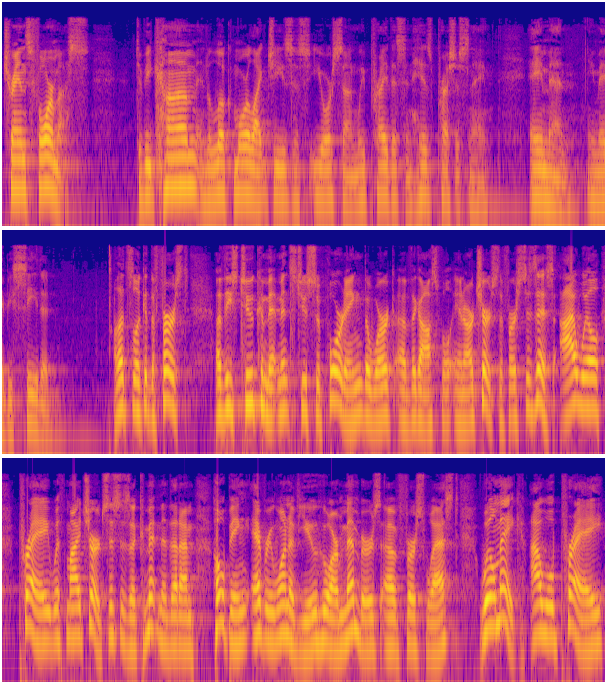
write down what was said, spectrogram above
transform us to become and to look more like Jesus, your Son. We pray this in his precious name. Amen. You may be seated. Let's look at the first of these two commitments to supporting the work of the gospel in our church. The first is this I will pray with my church. This is a commitment that I'm hoping every one of you who are members of First West will make. I will pray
